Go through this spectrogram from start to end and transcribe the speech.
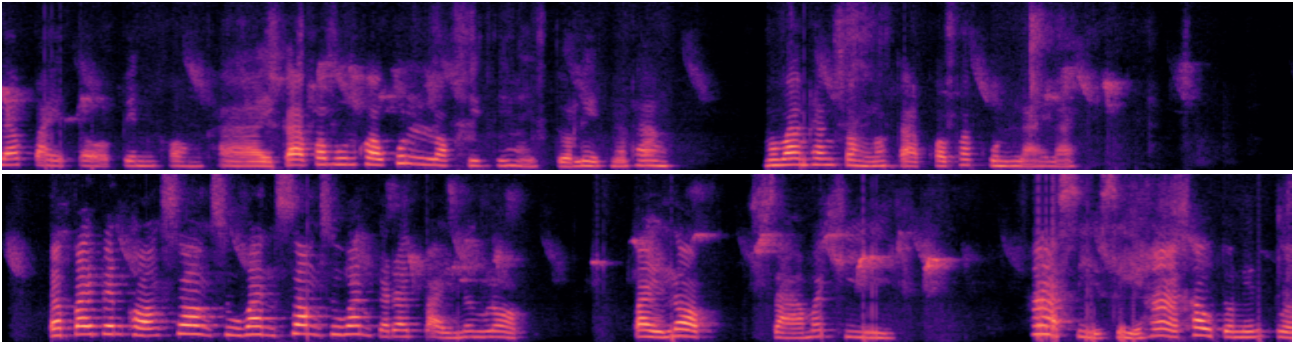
แล้วไปต่อเป็นของใครกราบขอบคุณขอบคุณหลอกสิกที่ให้ตัวเลขแนะทางมาว่างทางช่องเนาะกราบขอบพระคุณหลายหลายๆ ต่อไปเป็นของซ่องสุวรรณซ่องสุวรรณก็ได้ไปหนึ่งรอบ ไปรอบสามัคคีห้าสี่สี่ห้าเข้าตัวเน้นตัว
